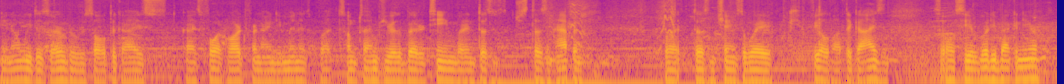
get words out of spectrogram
You know, we deserved a result. The guys, the guys fought hard for 90 minutes, but sometimes you're the better team, but it doesn't, it just doesn't happen. But it doesn't change the way I feel about the guys. So I'll see everybody back in New York.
